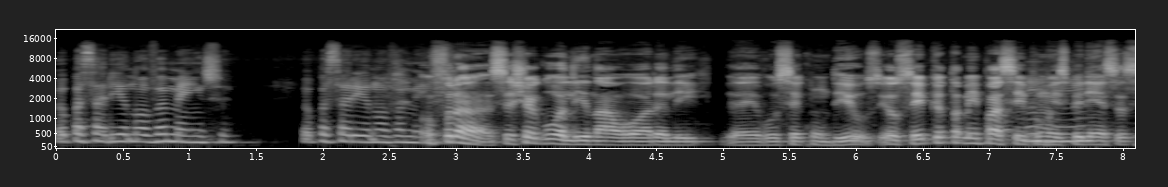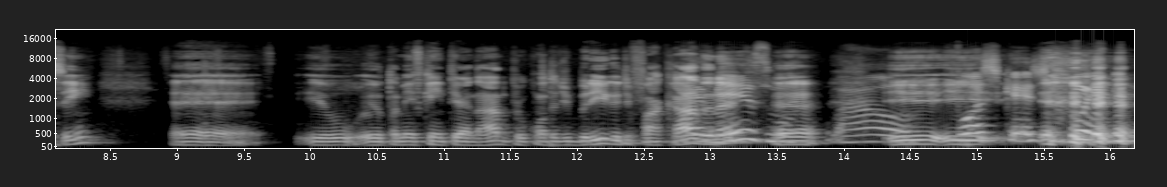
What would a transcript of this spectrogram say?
eu passaria novamente eu passaria novamente. Ô, Fran, você chegou ali na hora ali, é, você com Deus. Eu sei porque eu também passei por uhum. uma experiência assim. É, eu, eu também fiquei internado por conta de briga, de facada, é né? Mesmo? É Uau! E, e... Podcast com ele.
